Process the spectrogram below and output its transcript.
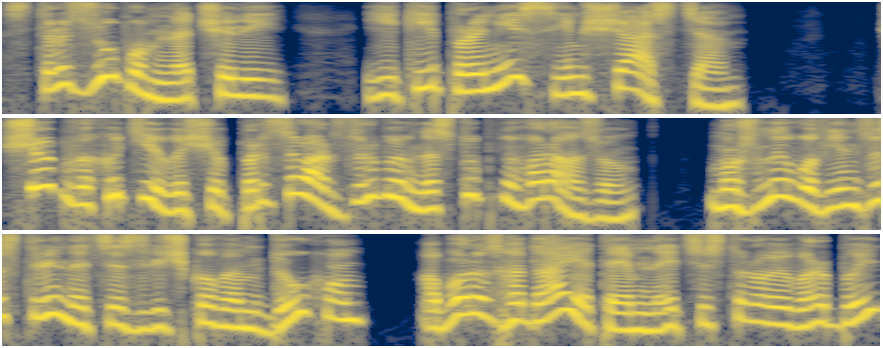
з тризубом на чолі, який приніс їм щастя. Що б ви хотіли, щоб персуар зробив наступного разу? Можливо, він зустрінеться з річковим духом або розгадає таємниці старої верби?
